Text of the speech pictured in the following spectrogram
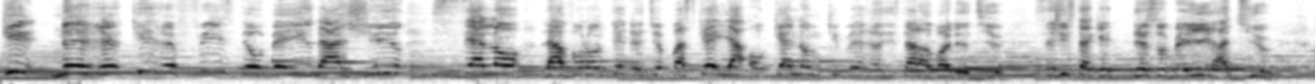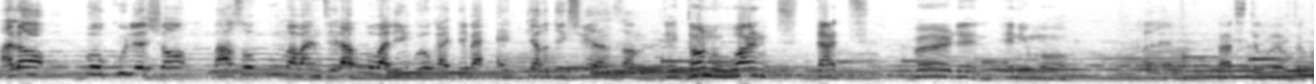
qui, ne qui refusent d'obéir, d'agir selon la volonté de Dieu, parce qu'il n'y a aucun homme qui peut résister à la voix de Dieu. C'est juste que désobéir à Dieu. Alors, beaucoup de gens, ya nzambe They don't want that burden anymore. That's the way of the cross.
